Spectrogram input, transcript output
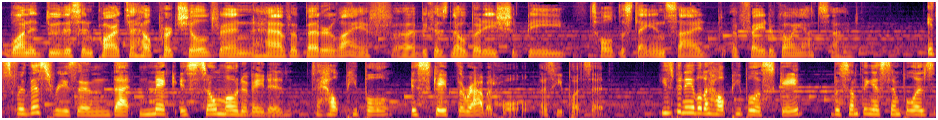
want to do this in part to help her children have a better life uh, because nobody should be told to stay inside afraid of going outside. It's for this reason that Mick is so motivated to help people escape the rabbit hole, as he puts it. He's been able to help people escape with something as simple as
